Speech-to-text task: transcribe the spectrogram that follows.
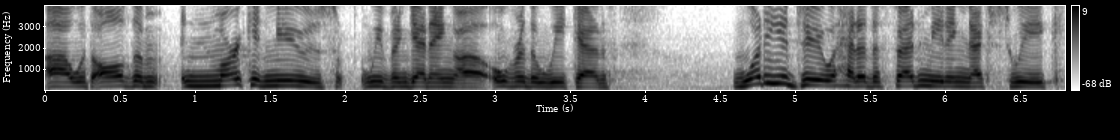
uh, with all of the market news we've been getting uh, over the weekends. What do you do ahead of the Fed meeting next week?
